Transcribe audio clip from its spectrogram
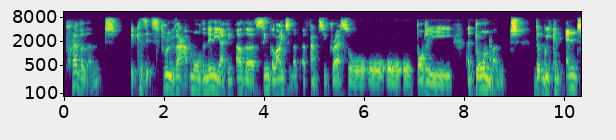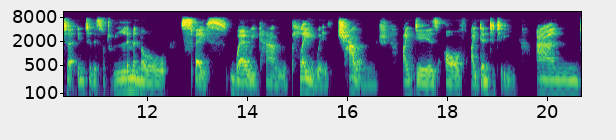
prevalent because it's through that more than any, I think, other single item of, of fancy dress or, or, or, or body adornment that we can enter into this sort of liminal space where we can play with, challenge ideas of identity. And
